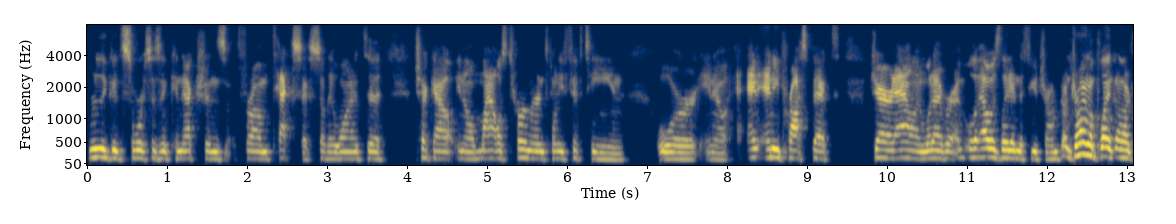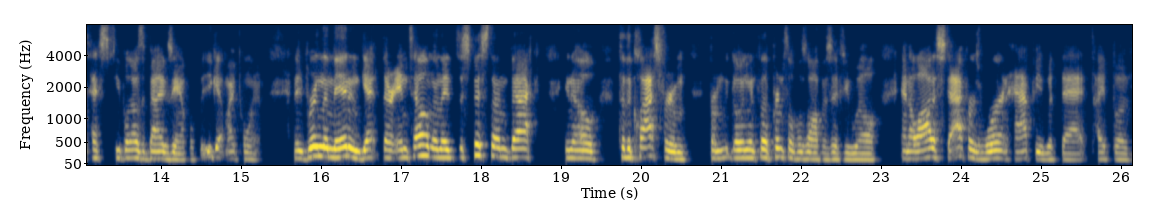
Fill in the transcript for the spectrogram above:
really good sources and connections from Texas. So they wanted to check out, you know, Miles Turner in 2015 or, you know, any prospect Jarrett Allen, whatever. Well, that was later in the future. I'm, I'm, drawing a blank on our Texas people. That was a bad example, but you get my point. They bring them in and get their intel, and then they dismiss them back, you know, to the classroom from going into the principal's office, if you will. And a lot of staffers weren't happy with that type of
